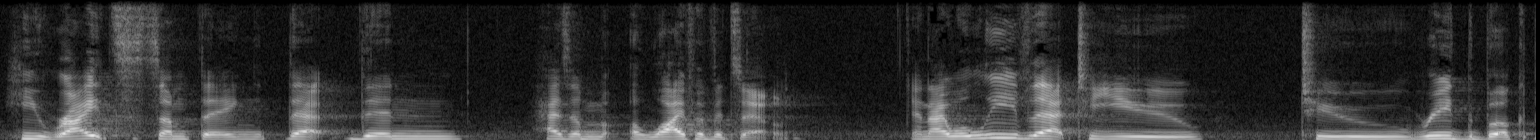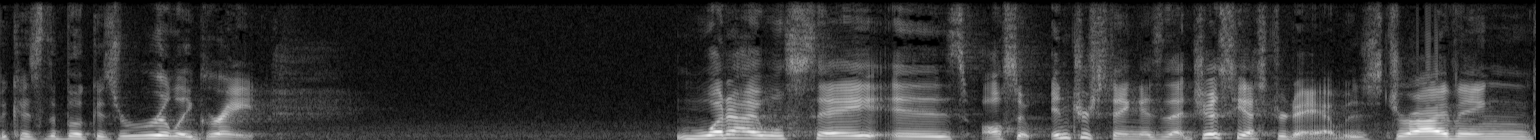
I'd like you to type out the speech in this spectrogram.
he writes something that then has a, a life of its own. And I will leave that to you to read the book because the book is really great. What I will say is also interesting is that just yesterday I was driving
